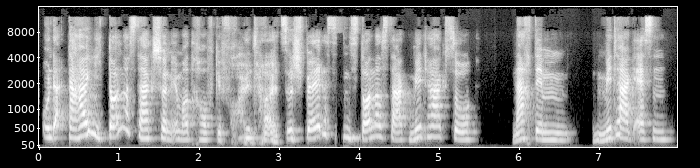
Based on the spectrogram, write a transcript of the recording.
Und da, da habe ich mich Donnerstag schon immer drauf gefreut. Also spätestens Donnerstag Mittag, so nach dem Mittagessen,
